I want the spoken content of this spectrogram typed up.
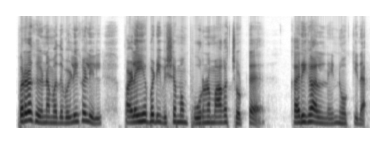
பிறகு நமது விழிகளில் பழையபடி விஷமம் பூர்ணமாகச் சொட்ட கரிகாலனை நோக்கினார்.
